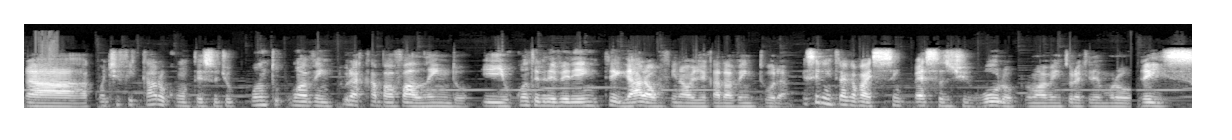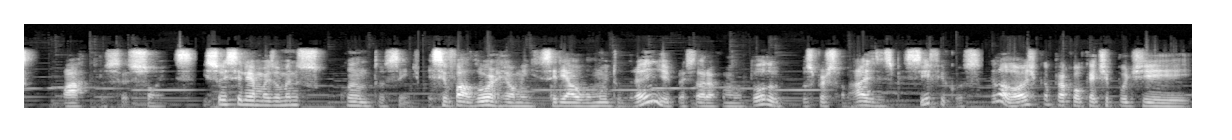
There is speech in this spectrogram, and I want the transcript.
para quantificar o contexto de o quanto uma aventura acaba valendo e o quanto ele deveria entregar ao final de cada aventura. E se ele entrega vai 100 peças de ouro para uma aventura que demorou 3, 4 sessões, isso aí seria mais ou menos quanto assim? Tipo, esse valor realmente seria algo muito grande para a história como um todo, os personagens específicos? Pela lógica, para qualquer tipo de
